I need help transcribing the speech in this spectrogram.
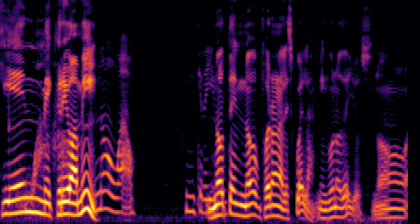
quién me crió a mí. No, wow. Increíble. No, te- no fueron a la escuela, ninguno de ellos. No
